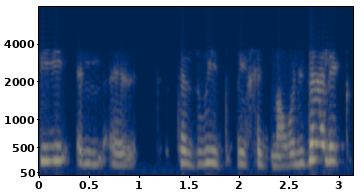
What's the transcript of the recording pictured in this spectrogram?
في تزويد الخدمة. ولذلك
